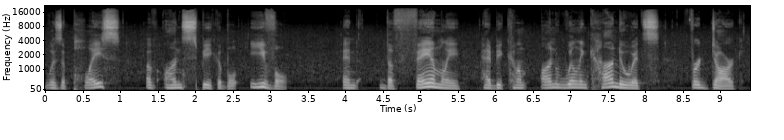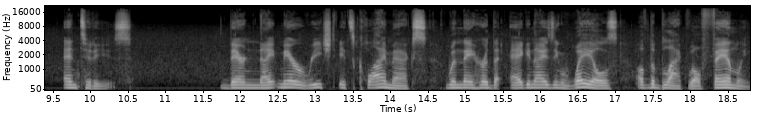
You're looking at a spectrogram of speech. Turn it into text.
was a place of unspeakable evil, and the family had become unwilling conduits for dark entities. Their nightmare reached its climax when they heard the agonizing wails of the Blackwell family,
